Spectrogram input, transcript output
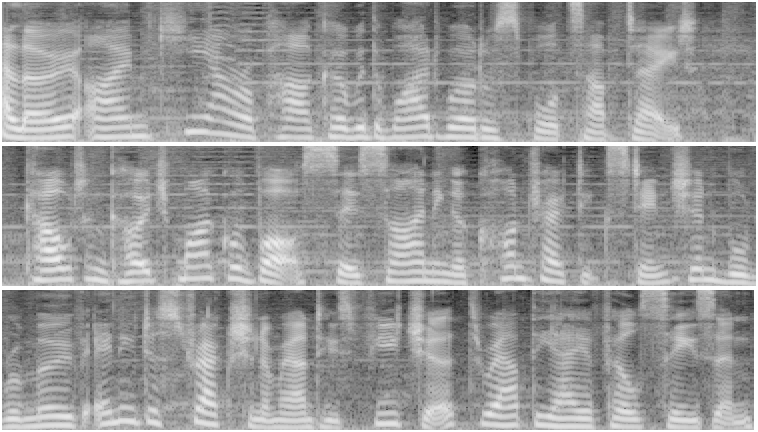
Hello, I'm Kiara Parker with the Wide World of Sports update. Carlton coach Michael Voss says signing a contract extension will remove any distraction around his future throughout the AFL season.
